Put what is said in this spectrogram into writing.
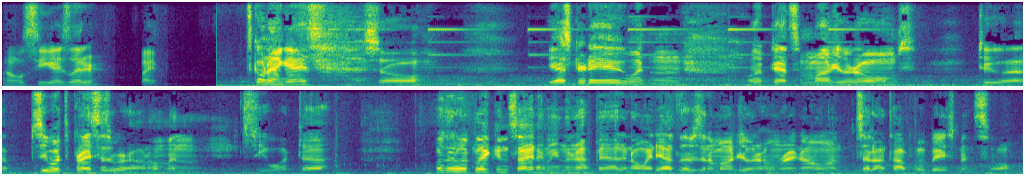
I will see you guys later. Bye. What's going on, guys? So, yesterday we went and looked at some modular homes to uh, see what the prices were on them and see what uh, what they look like inside. I mean, they're not bad. I know my dad lives in a modular home right now, on set on top of a basement, so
